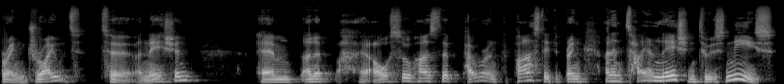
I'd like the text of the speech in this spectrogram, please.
bring drought to a nation, um, and it, it also has the power and capacity to bring an entire nation to its knees.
